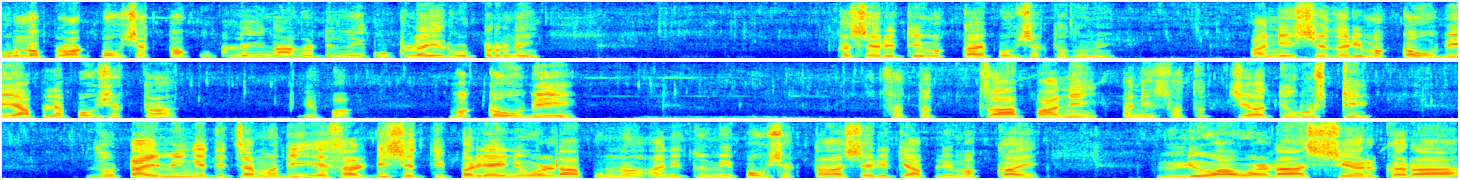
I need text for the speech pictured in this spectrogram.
पूर्ण प्लॉट पाहू शकता. कुठलंही नागटी नाही कुठलाही रोटर नाही. कशा रीती मक्का आहे पाहू शकता तुम्ही. आणि शेजारी मक्का उभी आहे आपल्या पाहू शकता. हे पहा मक्का उभी आहे. सततचा पाणी आणि सततची अतिवृष्टी. जो टायमिंग आहे त्याच्यामध्ये एस आर टी शेती पर्याय निवडला आपण आणि तुम्ही पाहू शकता अशा रीती आपली मक्का आहे. व्हिडिओ आवडला शेअर करा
